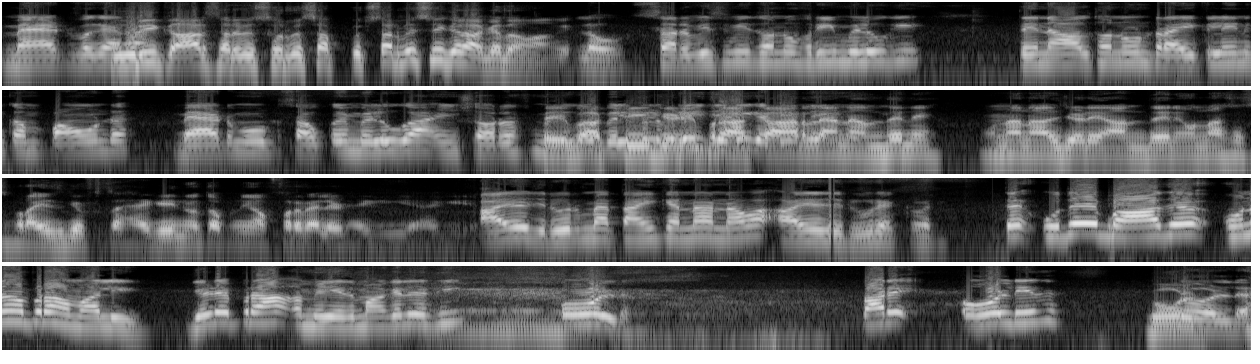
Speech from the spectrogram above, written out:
ਮੈਟ ਵਗੈਰਾ। ਪੂਰੀ ਕਾਰ ਸਰਵਿਸ ਸਰਵਿਸ ਸਭ ਕੁਝ ਸਰਵਿਸ ਵੀ ਕਰਾ ਕੇ ਦਵਾਂਗੇ। ਲਓ ਸਰਵਿਸ ਵੀ ਤੁਹਾਨੂੰ ਫ੍ਰੀ ਮਿਲੂਗੀ। ਤੇ ਨਾਲ ਤੁਹਾਨੂੰ ਡਰਾਈ ਕਲੀਨ ਕੰਪਾਊਂਡ ਮੈਟ ਮੂਟ ਸਭ ਕੁਝ ਮਿਲੂਗਾ ਇੰਸ਼ੋਰੈਂਸ ਮਿਲੂਗਾ ਬਿਲਕੁਲ ਜਿਹੜੇ ਭਰਾ ਕਾਰ ਲੈਣ ਆਉਂਦੇ ਨੇ ਉਹਨਾਂ ਨਾਲ ਜਿਹੜੇ ਆਉਂਦੇ ਨੇ ਉਹਨਾਂ ਸੇ ਸਰਪ੍ਰਾਈਜ਼ ਗਿਫਟ ਹੈਗੇ ਹੀ ਤਾਂ ਆਪਣੀ ਆਫਰ ਵੈਲਿਡ ਹੈਗੀ ਹੈਗੀ ਆਇਓ ਜਰੂਰ ਮੈਂ ਤਾਂ ਹੀ ਕਹਿਣਾ ਹੁੰਦਾ ਵਾ ਆਇਓ ਜਰੂਰ ਇੱਕ ਵਾਰੀ। ਤੇ ਉਹਦੇ ਬਾਅਦ ਉਹਨਾਂ ਭਰਾਵਾਂ ਲਈ ਜਿਹੜੇ ਭਰਾ ਅਮੇਜ਼ ਮੰਗਦੇ ਸੀ 올ਡ ਪਰ 올ਡ ਇਜ਼ 골ਡ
